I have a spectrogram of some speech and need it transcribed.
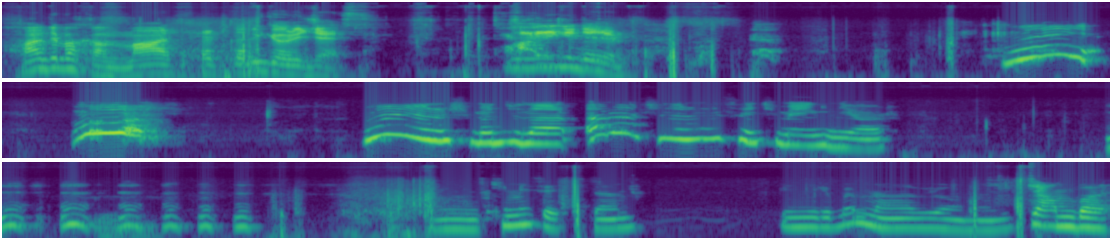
Hadi bakalım marifetleri göreceğiz. Hadi gidelim. Ve, ve yarışmacılar araçlarını seçmeye gidiyor. Hmm, kimi seçsem? Benim gibi mavi olmalı. Cambaz.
